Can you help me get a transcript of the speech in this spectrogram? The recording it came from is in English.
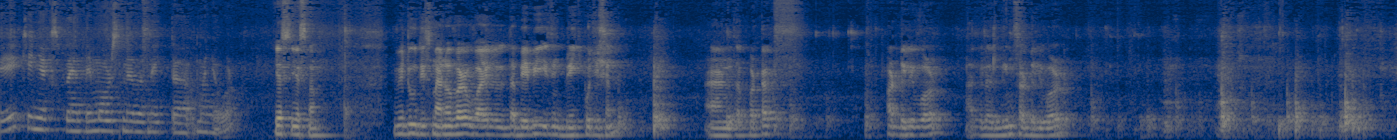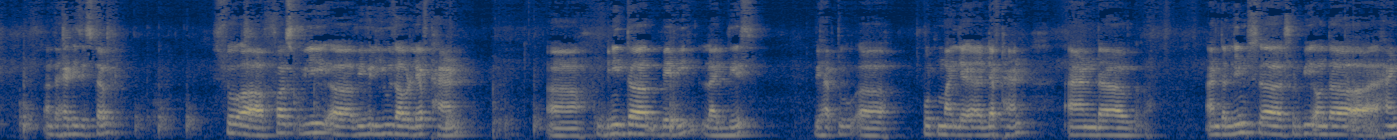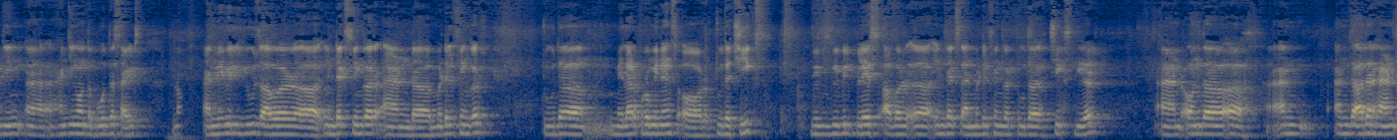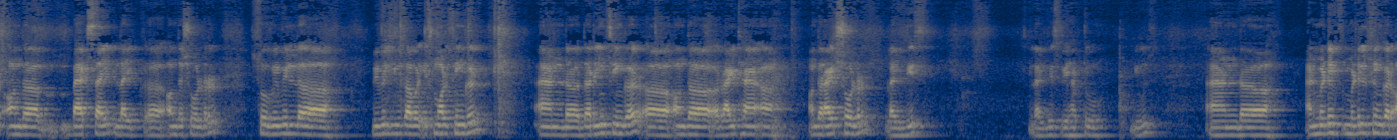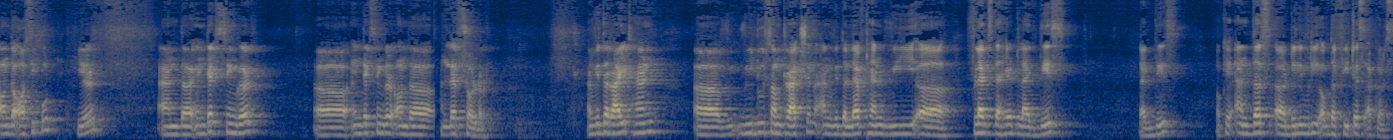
Okay, can you explain the Mauriceau maneuver? Yes, yes, ma'am. We do this maneuver while the baby is in breech position and the buttocks are delivered as well as limbs are delivered and the head is stuffed. So uh, first we uh, we will use our left hand uh, beneath the baby like this. We have to uh, put my le left hand and uh, and the limbs uh, should be on the uh, hanging uh, hanging on the both the sides. And we will use our uh, index finger and uh, middle finger to the malar prominence or to the cheeks. We, we will place our uh, index and middle finger to the cheeks there. And on the uh, and and the other hand on the back side like uh, on the shoulder. So we will uh, we will use our small finger and uh, the ring finger uh, on the right hand uh, on the right shoulder like this. Like this we have to use. And and middle middle finger on the occiput here. And the index finger uh, index finger on the left shoulder. And with the right hand uh, we do some traction. And with the left hand we uh, flex the head like this like this. Okay and thus delivery of the fetus occurs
